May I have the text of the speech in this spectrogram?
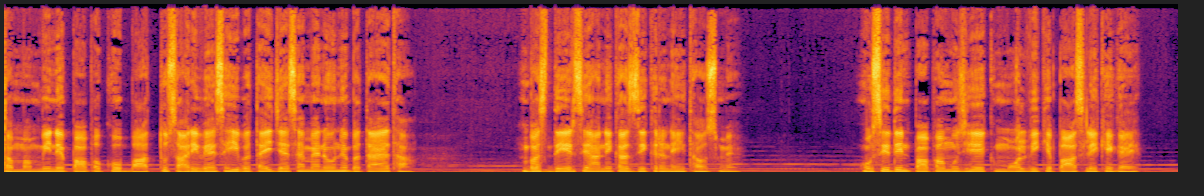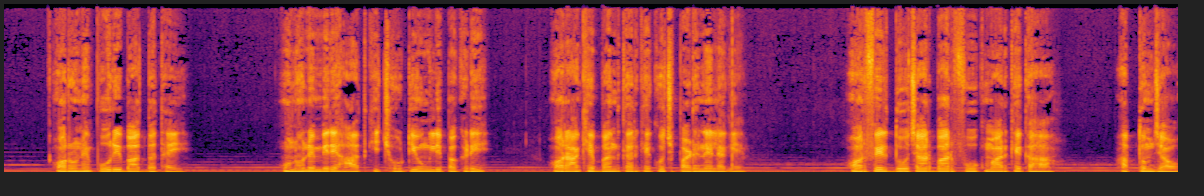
तब मम्मी ने पापा को बात तो सारी वैसे ही बताई जैसा मैंने उन्हें बताया था। बस देर से आने का ज़िक्र नहीं था उसमें। उसी दिन पापा मुझे एक मौलवी के पास लेके गए और उन्हें पूरी बात बताई। उन्होंने मेरे हाथ की छोटी उंगली पकड़ी और आँखें बंद करके कुछ पढ़ने लगे और फिर दो चार बार फूक मार के कहा, अब तुम जाओ।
